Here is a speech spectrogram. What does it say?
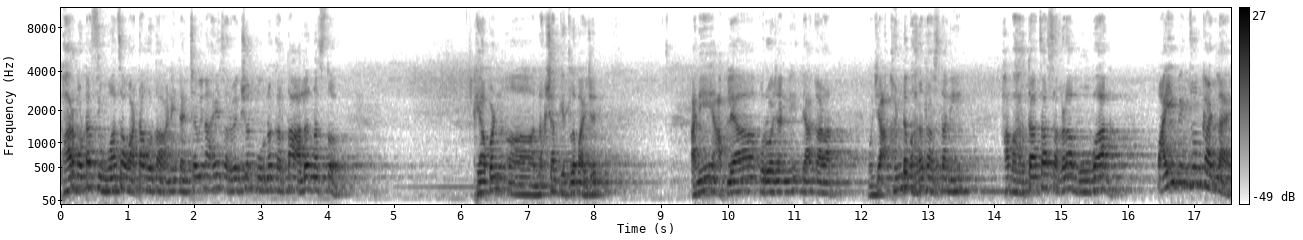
फार मोठा सिंहाचा वाटा होता आणि त्यांच्याविना हे सर्वेक्षण पूर्ण करता आलं नसतं. हे आपण लक्षात घेतलं पाहिजे. आणि आपल्या पूर्वजांनी त्या काळात म्हणजे अखंड भारत असताना हा भारताचा सगळा भूभाग पायी पिंजून काढला आहे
